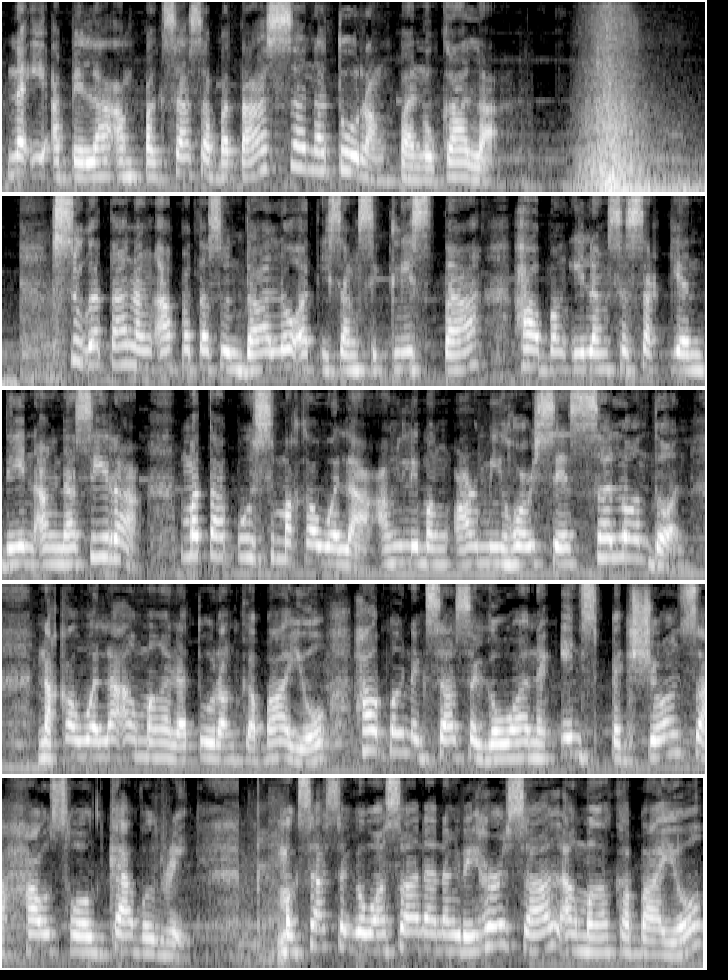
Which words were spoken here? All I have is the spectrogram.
na iapela ang pagsasabatas sa naturang panukala. Sugatan ang apat na sundalo at isang siklista habang ilang sasakyan din ang nasira matapos makawala ang limang army horses sa London. Nakawala ang mga naturang kabayo habang nagsasagawa ng inspeksyon sa household cavalry. Magsasagawa sana ng rehearsal ang mga kabayo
